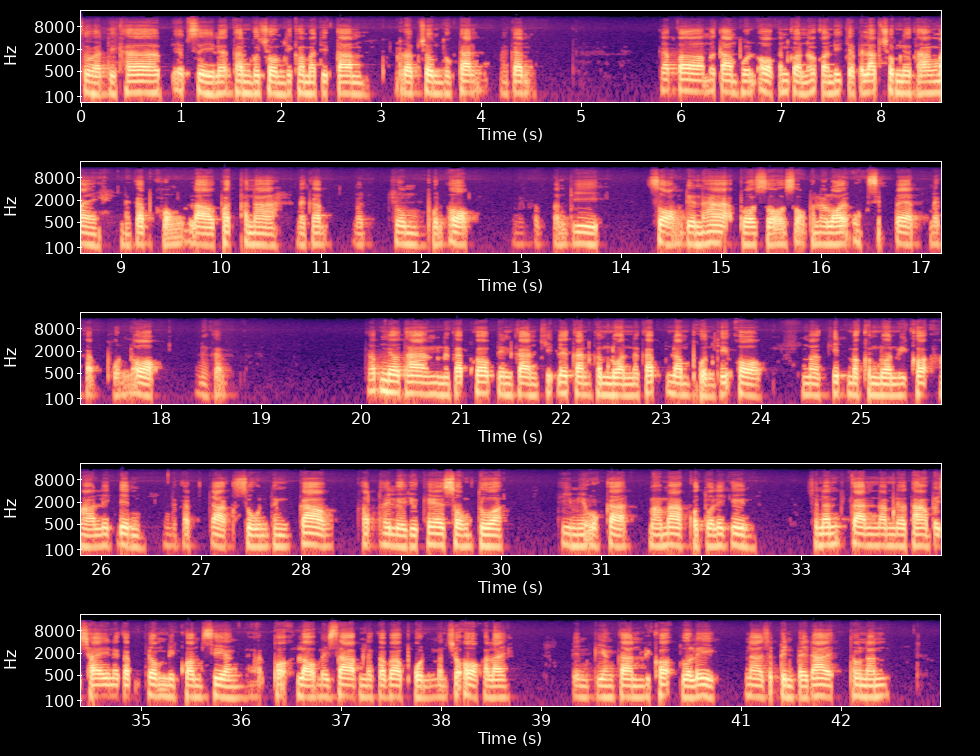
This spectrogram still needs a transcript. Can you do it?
สวัสดีครับ FC และท่านผู้ชมที่เข้ามาติดตามรับชมทุกท่านนะครับครับก็มาตามผลออกกันก่อนเนาะก่อนที่จะไปรับชมแนวทางใหม่นะครับ ของลาวพัฒนานะครับมาชมผลออกนะครับวันที่ 2 เดือน 5 พศ 2568 นะครับ ผลออกนะครับครับแนวทางนะครับก็เป็นการคิดและการคำนวณนะครับนำผลที่ออกมาคิดมาคำนวณวิเคราะห์หาเลขเด่นนะครับจาก 0 ถึง 9 คัดให้เหลืออยู่แค่ 2 ตัว ที่มีโอกาสมามากกว่าตัวเลขอื่น ฉะนั้นการนำแนวทางไปใช้นะครับย่อมมีความเสี่ยง เพราะเราไม่ทราบนะครับว่าผลมันจะออกอะไร เป็นเพียงการวิเคราะห์ตัวเลขน่าจะเป็นไปได้ เท่านั้น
